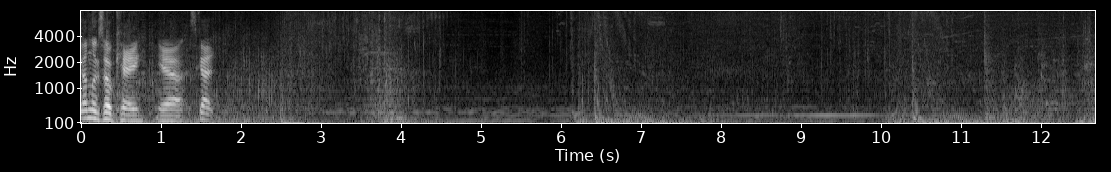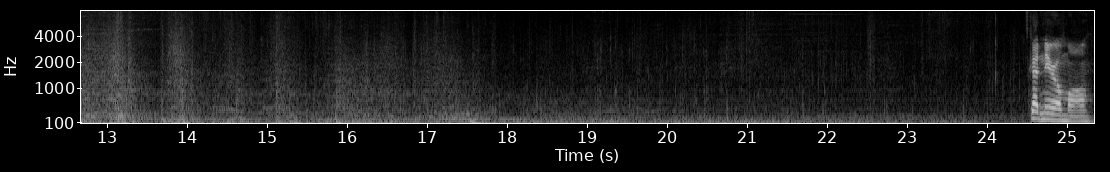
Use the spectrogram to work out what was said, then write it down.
Gun looks okay. Yeah, it's got... It's got narrow maul.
